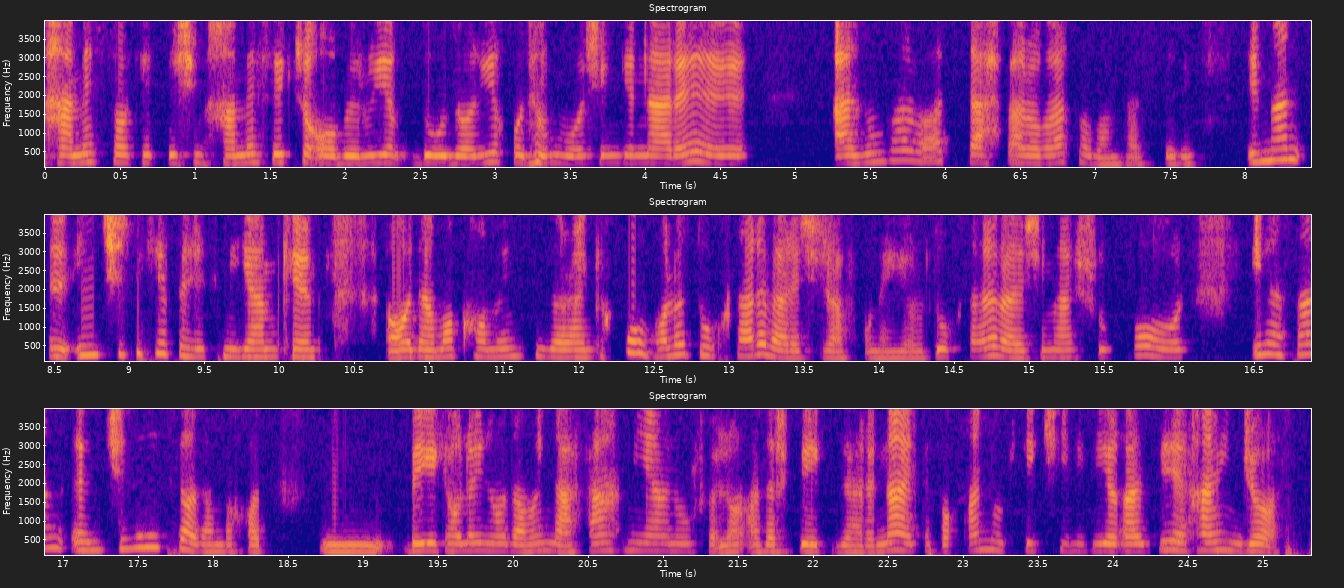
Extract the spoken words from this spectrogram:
همه ساکت بشیم همه فکر آبروی دوزاری خودمون باشیم که نره از اون کار باید ده برابر تابان پس بدیم من این چیزی که بهت میگم که آدما کامنت می‌ذارن که خب حالا دختره برای چی رفت خونه؟ یا دختره برای چی مشروب خورد؟ این اصلا چیزی نیست که آدم بخواد بگه که حالا این آدمای نفهمیان و فلان ازش بگذره. نه اتفاقا نکته کلیدی قضیه همین جاست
